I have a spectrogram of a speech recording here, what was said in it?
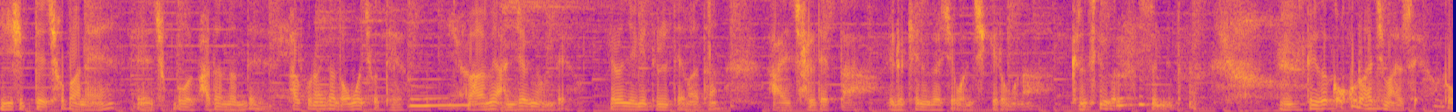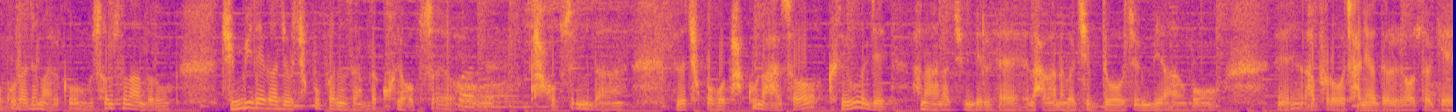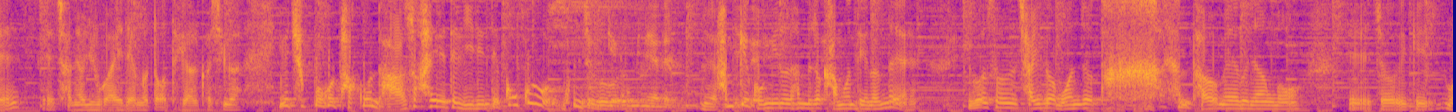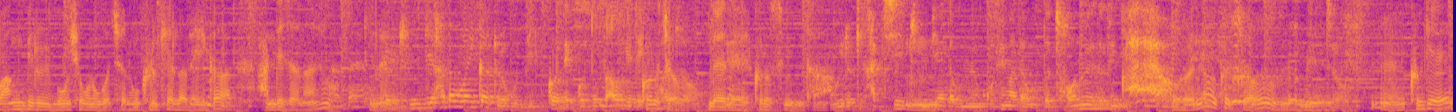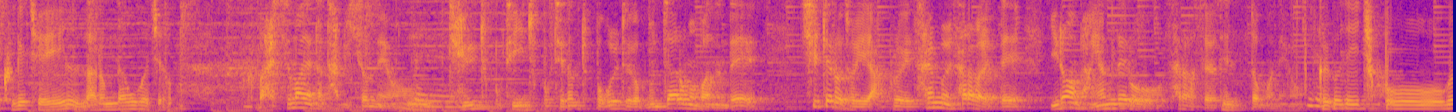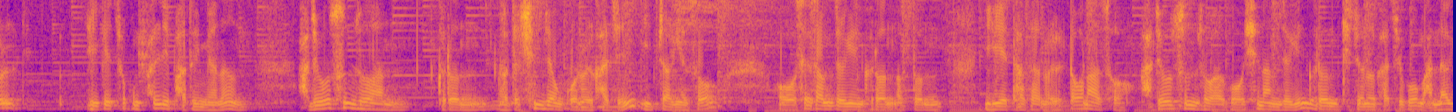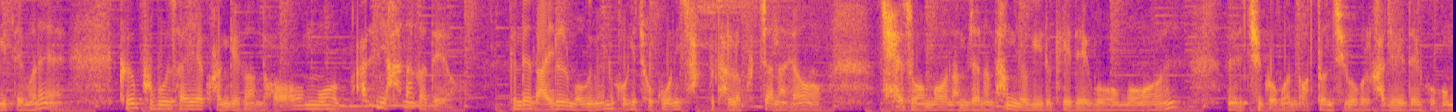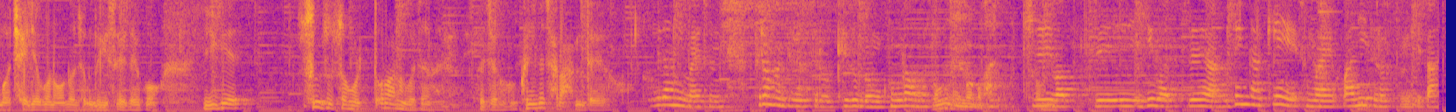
20대 초반에 예, 축복을 받았는데 받고 나니까 너무 좋대요. 마음에 안정이 온대요. 이런 얘기 들을 때마다 아, 잘 됐다. 이렇게 하는 것이 원칙이로구나. 그런 생각을 했습니다. 음, 그래서 거꾸로 하지 마세요. 거꾸로 하지 말고 선순환으로 준비돼가지고 축복받는 사람도 거의 없어요. 맞아요. 다 없습니다. 그래서 축복을 받고 나서 그리고 이제 하나하나 준비를 해 나가는 거 집도 준비하고 예, 앞으로 자녀들 어떻게 예, 자녀 육아에 대한 것도 어떻게 할 것인가 이 축복을 받고 나서 해야 될 일인데 거꾸로 먼저 함께 그거를 고민해야 될 부분. 예, 함께 고민을 하면서 가면 되는데 이것을 자기가 먼저 다 한 다음에 그냥 뭐 예, 저 이렇게 왕비를 모셔오는 것처럼 그렇게 하려니까 안 되잖아요. 맞아요. 네. 준비하다 보니까 결국 네거내 것도 싸우게 되고 그렇죠. 하죠. 네네 그렇습니다. 뭐 이렇게 같이 준비하다 보면 고생하다 보면 또 전후에도 생기고. 아유, 그냥 그렇죠. 네. 그렇죠. 예, 그게 그게 제일 아름다운 거죠. 그 말씀 안에 다 답이 있었네요. 네. 제일 축복, 제2 축복, 제3 축복을 제가 문자로만 봤는데 실제로 저희 앞으로의 삶을 살아갈 때 이러한 방향대로 살아갔어야 됐던 거네요. 그리고 이제 이 축복을 이게 조금 빨리 받으면은 아주 순수한 그런 어떤 심정권을 가진 입장에서 어, 세상적인 그런 어떤 이해 타산을 떠나서 아주 순수하고 신앙적인 그런 기준을 가지고 만나기 때문에 그 부부 사이의 관계가 너무 빨리 하나가 돼요. 근데 나이를 먹으면 거기 조건이 자꾸 달라붙잖아요. 최소 뭐 남자는 학력이 이렇게 되고 뭐 에, 직업은 어떤 직업을 가져야 되고 뭐 재력은 어느 정도 있어야 되고 이게 순수성을 떠나는 거잖아요. 그죠? 그러니까 잘 안 돼요. 회장님 말씀 들으면 들을수록 계속 너무 공감가죠. 맞지 맞지 이게 맞지라는 생각이 정말 많이 들었습니다.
